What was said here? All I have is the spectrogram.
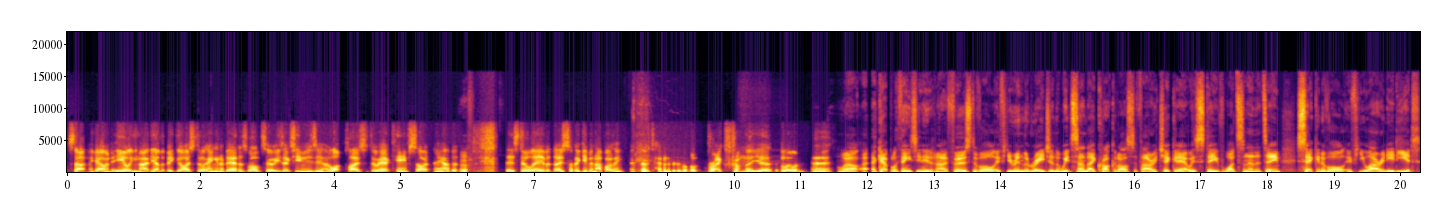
starting to go into healing mode. The other big guy's still hanging about as well too. He's actually moving a lot closer to our campsite now, but they're still there, but they've sort of given up, I think. They're having a bit of a break from the, uh, the blueing. Uh, Well, a- a couple of things you need to know. First of all, if you're in the region, the Whitsunday Crocodile Safari, check it out with Steve Watson and the team. Second of all, if you are an idiot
